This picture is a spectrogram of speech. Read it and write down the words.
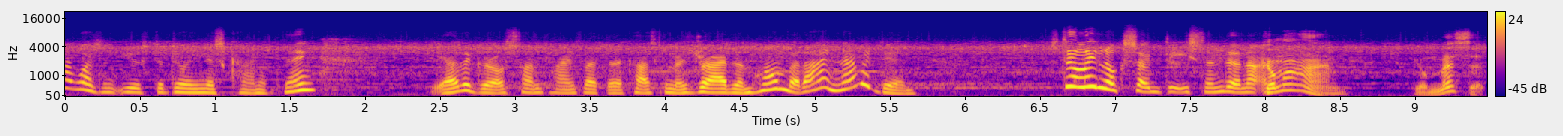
I wasn't used to doing this kind of thing. The other girls sometimes let their customers drive them home, but I never did. Still, he looked so decent, and I. Come on. You'll miss it.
